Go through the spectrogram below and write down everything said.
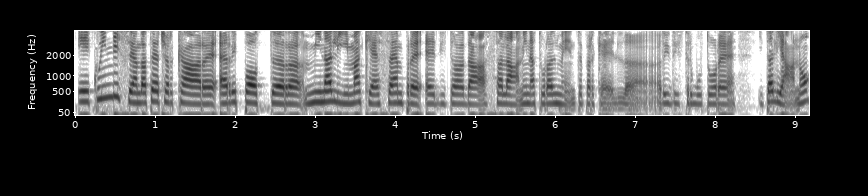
E quindi se andate a cercare Harry Potter Mina Lima, che è sempre edito da Salani naturalmente perché è il ridistributore italiano,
